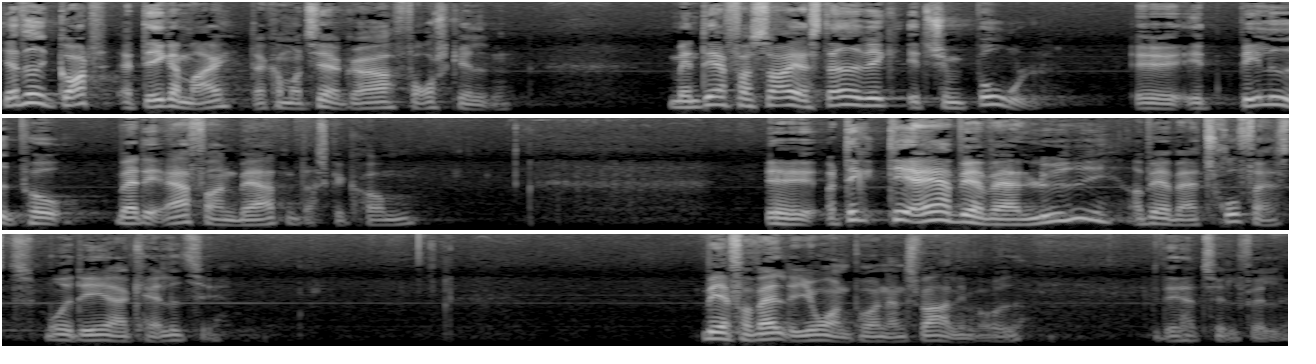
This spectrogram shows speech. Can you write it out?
Jeg ved godt, at det ikke er mig, der kommer til at gøre forskellen. Men derfor så er jeg stadigvæk et symbol, øh, et billede på, hvad det er for en verden, der skal komme. Øh, og det, det er jeg ved at være lydig og ved at være trofast mod det, jeg er kaldet til. Ved at forvalte jorden på en ansvarlig måde i det her tilfælde.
